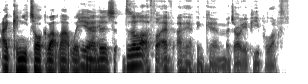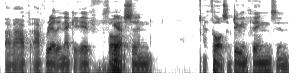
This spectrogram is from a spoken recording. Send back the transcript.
I, can you talk about that with yeah. me? There's there's a lot of thought. I think a majority of people have have, have, have really negative thoughts and thoughts of doing things, and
